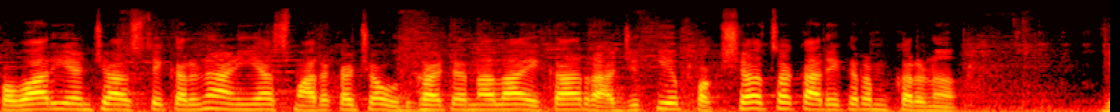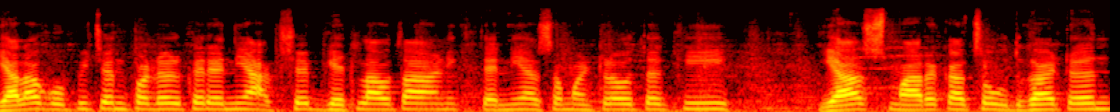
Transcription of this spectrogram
पवार यांच्या हस्ते करणं आणि या स्मारकाच्या उद्घाटनाला एका राजकीय पक्षाचा कार्यक्रम करणं. याला गोपीचंद पडळकर यांनी आक्षेप घेतला होता आणि त्यांनी असं म्हटलं होतं की या स्मारकाचं उद्घाटन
